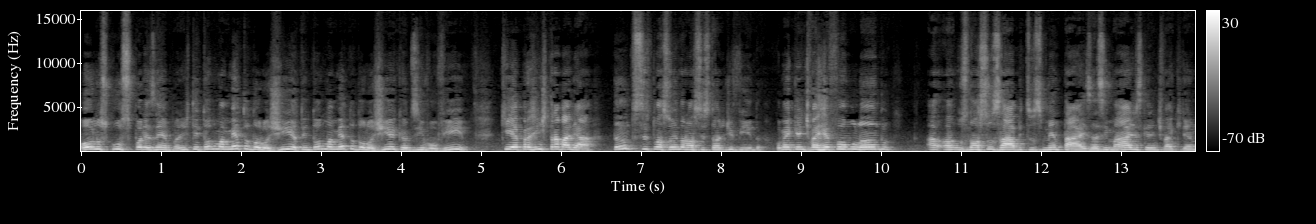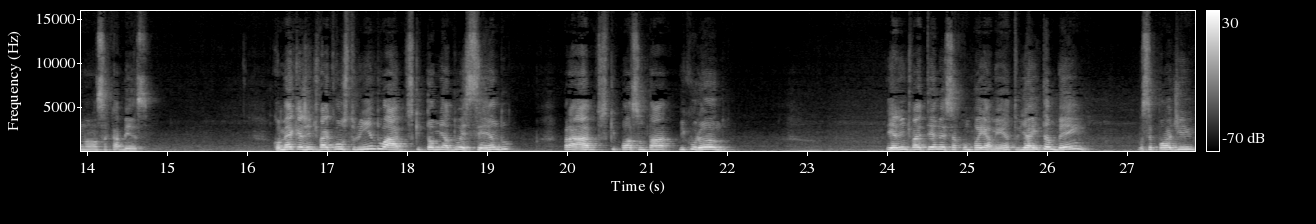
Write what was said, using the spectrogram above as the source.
Ou nos cursos, por exemplo, a gente tem toda uma metodologia, tem toda uma metodologia que eu desenvolvi, que é para a gente trabalhar tanto situações da nossa história de vida, como é que a gente vai reformulando a, a, os nossos hábitos mentais, as imagens que a gente vai criando na nossa cabeça. Como é que a gente vai construindo hábitos que estão me adoecendo, para hábitos que possam estar tá me curando. E a gente vai tendo esse acompanhamento, e aí também você pode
